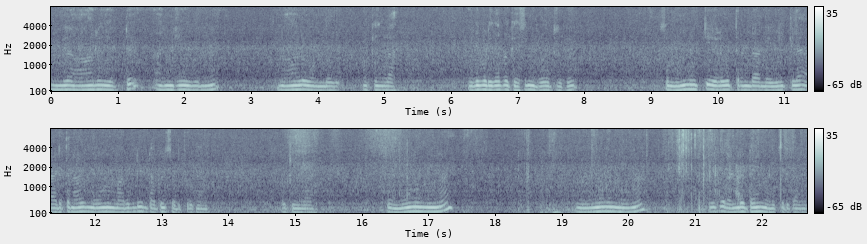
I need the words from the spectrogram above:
இங்கே ஆறு எட்டு அஞ்சு ஒன்று நாலு ஒன்பது. ஓகேங்களா இதுபடி தான் இப்போ கெஸிங் போயிட்டுருக்கு. ஸோ முந்நூற்றி எழுபத்தி ரெண்டாம் வீக்கில் அடுத்த நாள் மூணு மறுபடியும் டபுள்ஸ் எடுத்துருக்காங்க ஓகேங்களா ஸோ மூணு மூணு மூணு மூணு இதுக்கு ரெண்டு டைம் அடிச்சிருக்காங்க.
